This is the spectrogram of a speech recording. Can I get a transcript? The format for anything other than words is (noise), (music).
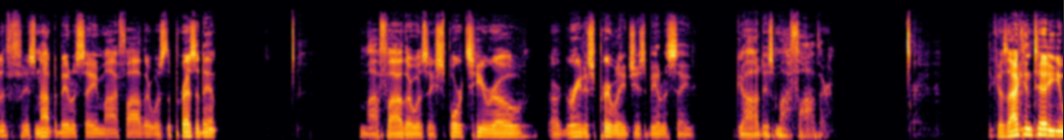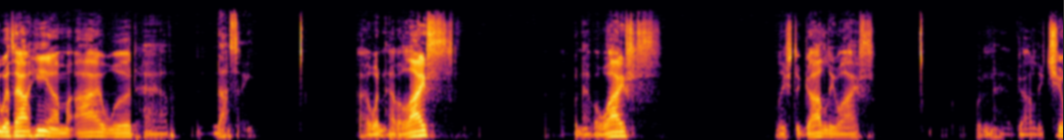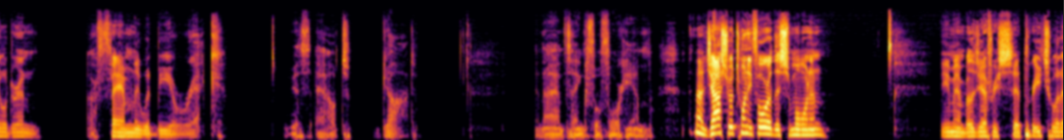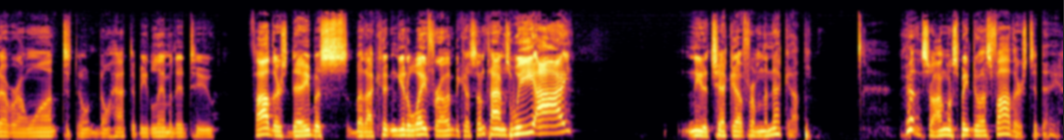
dad is not to be able to say, My father was the president. My father was a sports hero. Our greatest privilege is to be able to say, God is my father. Because I can tell you, without him, I would have nothing. I wouldn't have a life. I wouldn't have a wife, at least a godly wife. Wouldn't have godly children. Our family would be a wreck without God. And I am thankful for him. Uh, Joshua 24 this morning. Amen. Brother Jeffrey said, "Preach whatever I want. Don't don't have to be limited to Father's Day, but but I couldn't get away from it because sometimes we, I, need a checkup from the neck up. So I'm going to speak to us fathers today.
